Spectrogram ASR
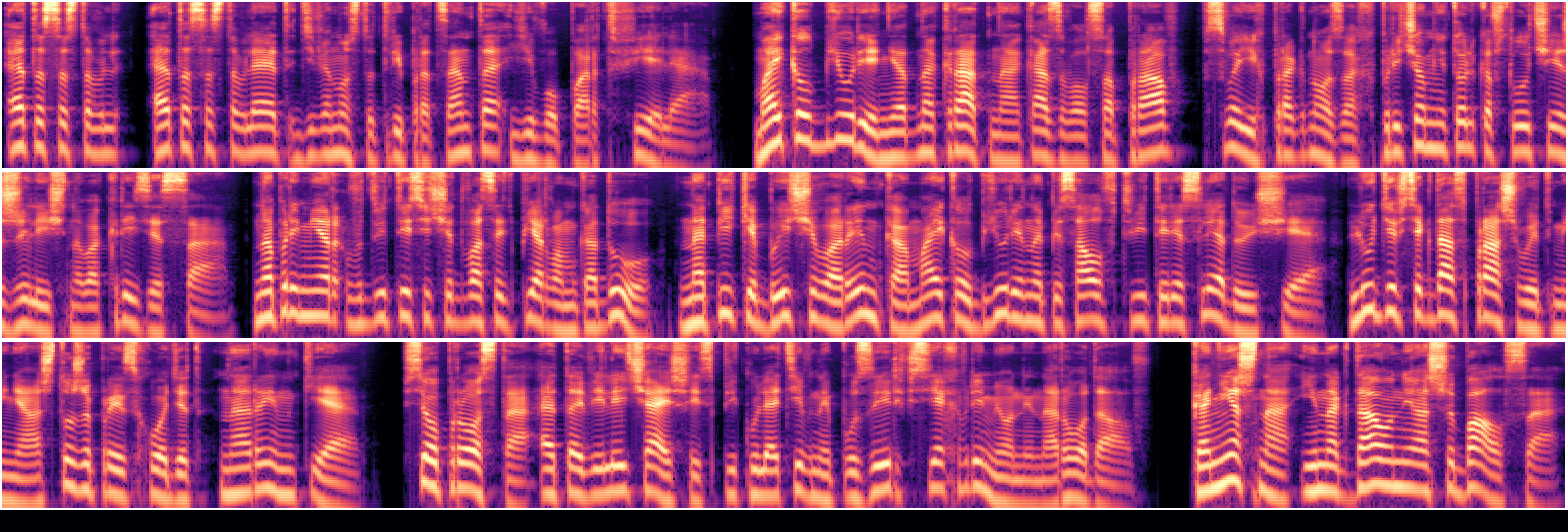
Это, составля... Это составляет 93% его портфеля. Майкл Бьюри неоднократно оказывался прав в своих прогнозах, причем не только в случае жилищного кризиса. Например, в 2021 году на пике бычьего рынка Майкл Бьюри написал в Твиттере следующее. «Люди всегда спрашивают меня, что же происходит на рынке?» Все просто, это величайший спекулятивный пузырь всех времен и народов. Конечно, иногда он и ошибался.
